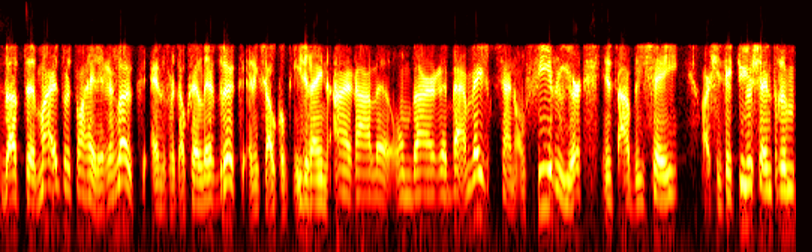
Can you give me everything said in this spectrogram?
Dat, maar het wordt wel heel erg leuk en het wordt ook heel erg druk. En ik zou ook, ook iedereen aanraden om daarbij bij aanwezig te zijn. Om vier uur in het ABC Architectuurcentrum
